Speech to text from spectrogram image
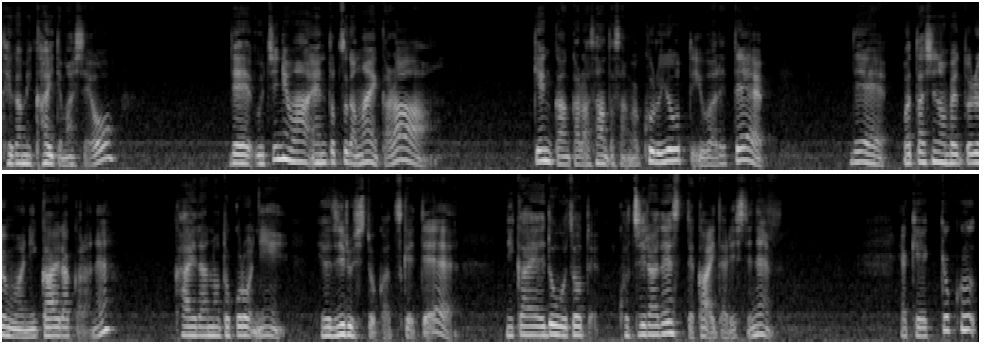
手紙書いてましたよ。でうちには煙突がないから玄関からサンタさんが来るよって言われてで私のベッドルームは2階だからね。階段のところに矢印とかつけて「2階へどうぞ」って「こちらです」って書いたりしてね。いや結局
